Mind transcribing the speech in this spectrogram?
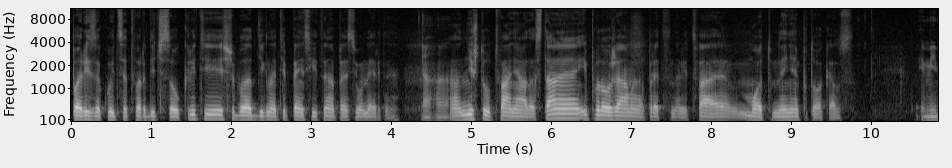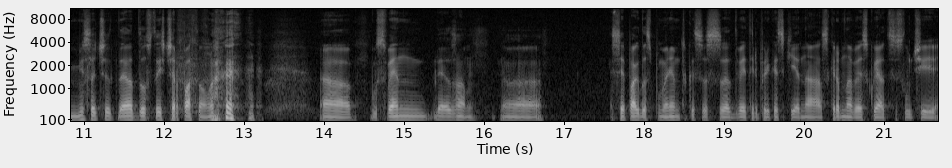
пари, за които се твърди, че са укрити, ще бъдат дигнати пенсиите на пенсионерите. Аха. А, нищо от това няма да стане и продължаваме напред. Нали. Това е моето мнение по този казус. Еми, мисля, че да е доста изчерпателно. а, освен, не знам, а, все пак да споменем тук с две-три приказки една скръбна вест, която се случи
